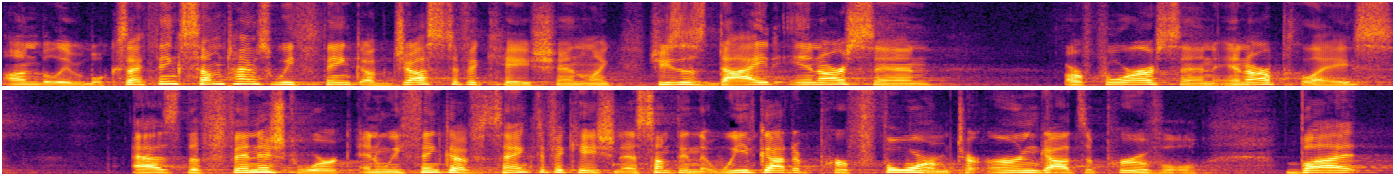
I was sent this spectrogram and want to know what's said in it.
unbelievable because I think sometimes we think of justification, like Jesus died in our sin or for our sin in our place, as the finished work, and we think of sanctification as something that we've got to perform to earn God's approval. But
